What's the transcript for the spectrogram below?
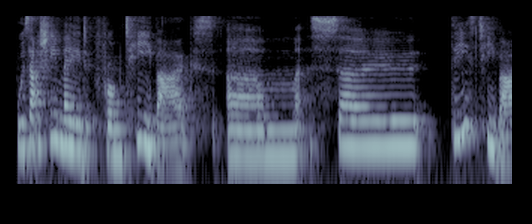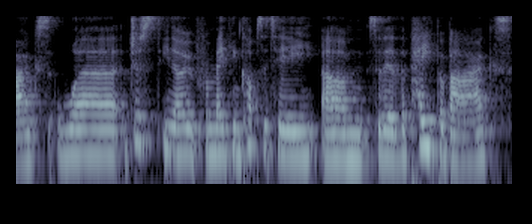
was actually made from tea bags. Um, so these tea bags were just, you know, from making cups of tea. Um, so they're the paper bags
